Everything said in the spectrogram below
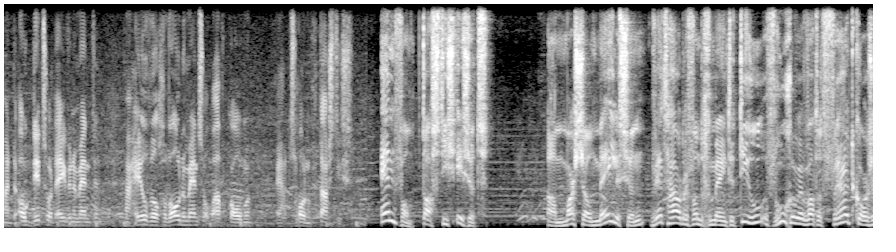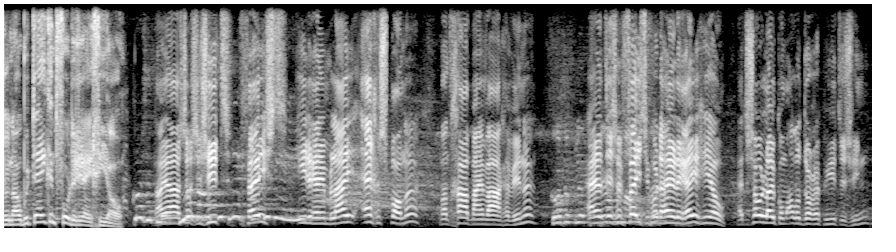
maar ook dit soort evenementen. Waar heel veel gewone mensen op afkomen. Ja, het is gewoon fantastisch. En fantastisch is het. Aan Marcel Melissen, wethouder van de gemeente Tiel, vroegen we wat het fruitcorso nou betekent voor de regio. Nou ja, zoals je ziet, feest, iedereen blij en gespannen, want gaat mijn wagen winnen. En het is een feestje voor de hele regio. Het is zo leuk om alle dorpen hier te zien.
